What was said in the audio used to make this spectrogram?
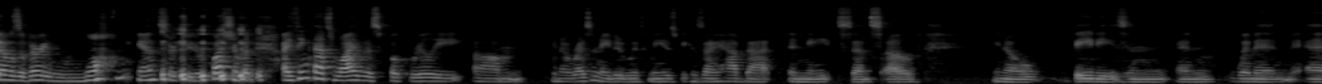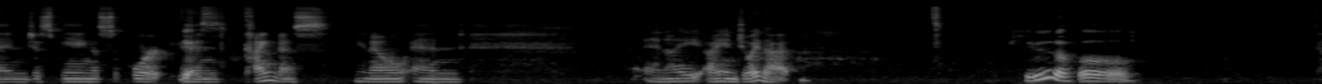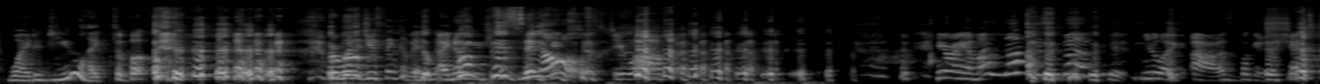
that was a very long answer to your question, but I think that's why this book really, um, you know, resonated with me is because I have that innate sense of, you know, babies and and women and just being a support Yes. and kindness, you know, and and I I enjoy that. Beautiful. Why did you like the book? or what did you think of it? The I know book you pissed me off. pissed you off. Here I am. I love this book. And you're like, ah, this book is shit.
